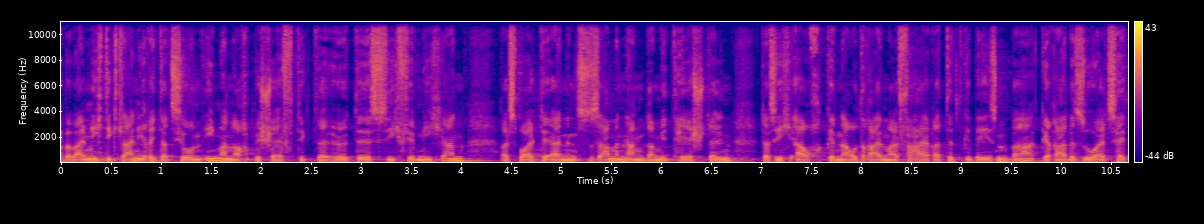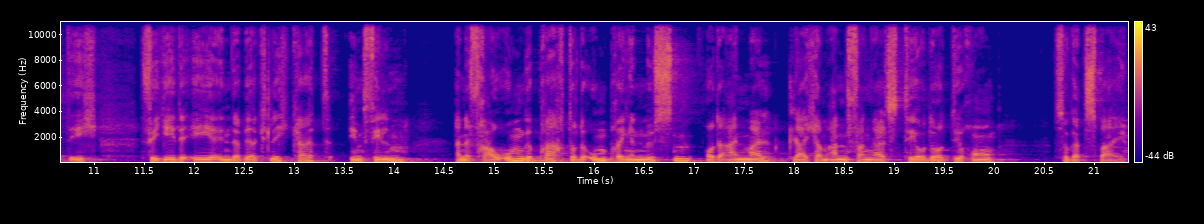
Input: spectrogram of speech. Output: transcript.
Aber weil mich die kleine Irritation immer noch beschäftigte, hörte es sich für mich an, als wollte er einen Zusammenhang damit herstellen, dass ich auch genau dreimal verheiratet gewesen war, gerade so, als hätte ich für jede Ehe in der Wirklichkeit im Film eine Frau umgebracht oder umbringen müssen oder einmal gleich am Anfang als Theodor Durand sogar zwei.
